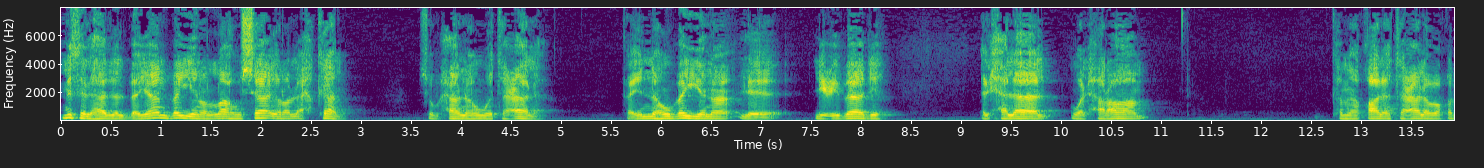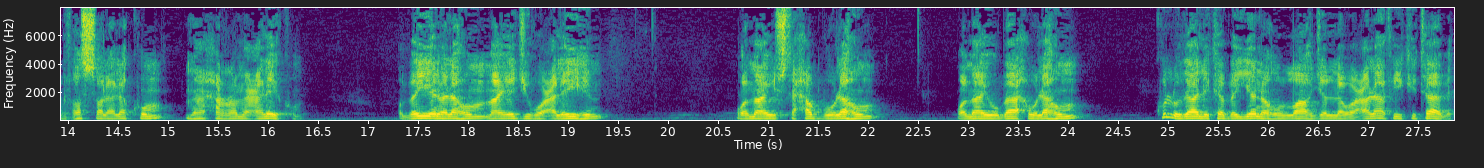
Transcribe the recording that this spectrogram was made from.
مثل هذا البيان بين الله سائر الأحكام سبحانه وتعالى فإنه بين لعباده الحلال والحرام. كما قال تعالى وقد فصل لكم ما حرم عليكم وبين لهم ما يجب عليهم وما يستحب لهم وما يباح لهم كل ذلك بينه الله جل وعلا في كتابه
